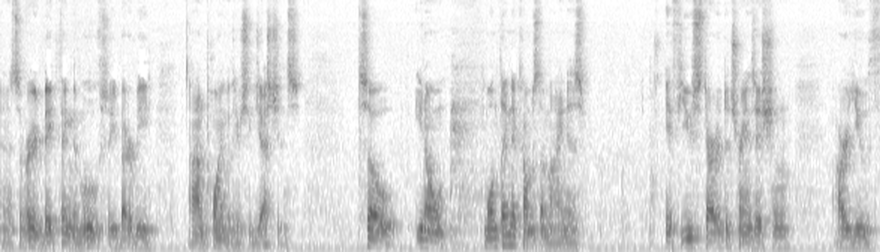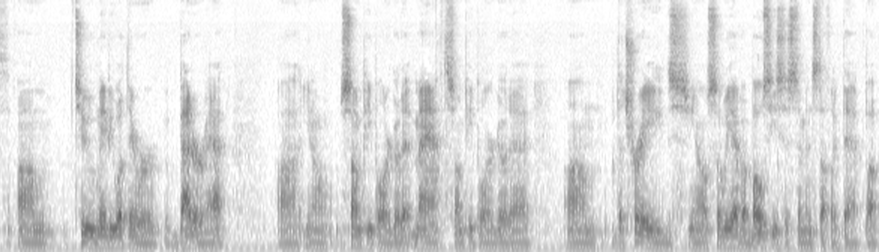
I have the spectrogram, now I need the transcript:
and it's a very big thing to move, so you better be on point with your suggestions. So, you know, one thing that comes to mind is if you started to transition our youth um, to maybe what they were better at. Uh, you know, some people are good at math, some people are good at um, the trades, you know, so we have a BOCES system and stuff like that. But,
